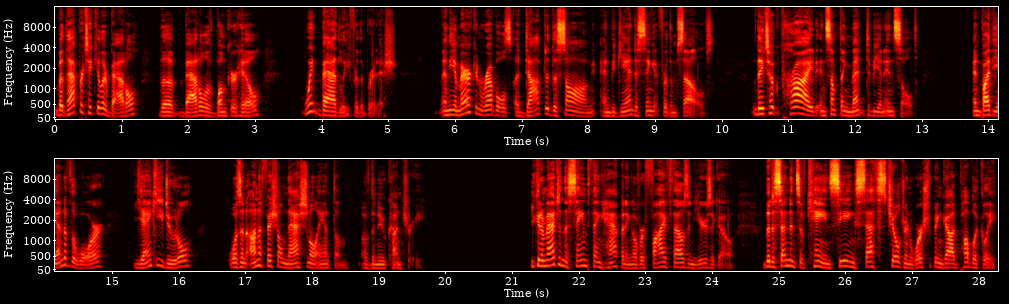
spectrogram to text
but that particular battle, the Battle of Bunker Hill, went badly for the British, and the American rebels adopted the song and began to sing it for themselves. They took pride in something meant to be an insult. And by the end of the war, Yankee Doodle was an unofficial national anthem of the new country. You can imagine the same thing happening over 5,000 years ago. The descendants of Cain seeing Seth's children worshiping God publicly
